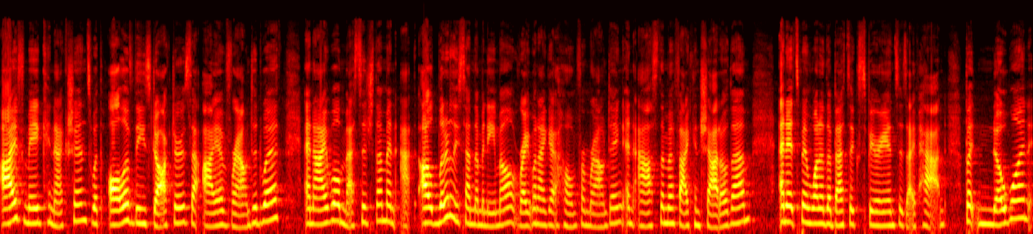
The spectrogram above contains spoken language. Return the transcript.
I've made connections with all of these doctors that I have rounded with, and I will message them and I'll literally send them an email right when I get home from rounding and ask them if I can shadow them. And it's been one of the best experiences I've had. But no one,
